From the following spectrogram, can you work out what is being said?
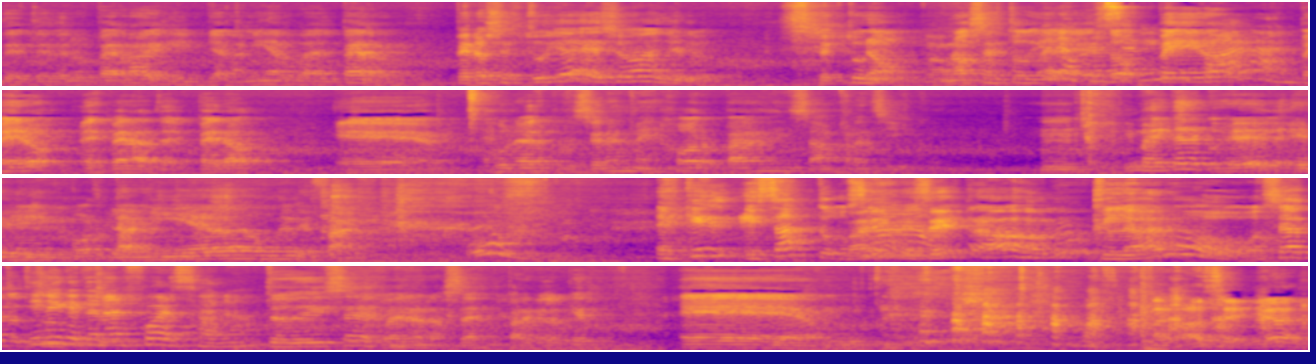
de tener un perro es limpiar la mierda del perro. Pero se estudia eso, Ángelo. Se estudia. No, no, se estudia Bueno, pero eso, pero, pagan. pero, espérate, pero eh, es una de las profesiones mejor pagas en San Francisco. Mm. Imagínate coger el, el- la mierda de un elefante. Es que, exacto, o Vale, sea, empecé el trabajo, ¿no? claro, o sea, tú, Tiene que tener fuerza, ¿no? Tú dices, bueno, no sé, para qué lo quieres. Eh, No, señor.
